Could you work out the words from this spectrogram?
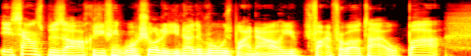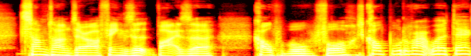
it sounds bizarre because you think, well, surely you know the rules by now. You're fighting for a world title, but sometimes there are things that fighters are culpable for. Is culpable the right word, there?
